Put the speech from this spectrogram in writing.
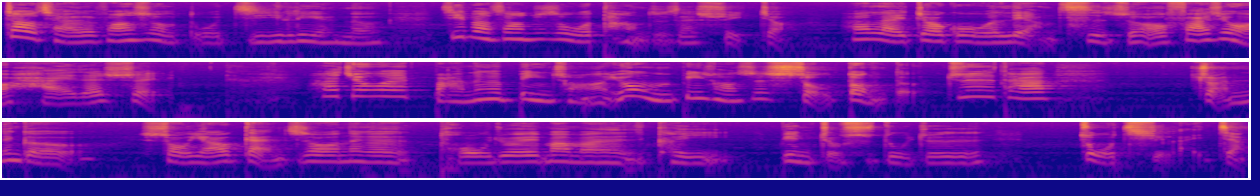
叫起来的方式有多激烈呢？基本上就是我躺着在睡觉，他来叫过我两次之后，发现我还在睡，他就会把那个病床，因为我们病床是手动的，就是他。转那个手摇杆之后，那个头就会慢慢可以变九十度，就是坐起来这样。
